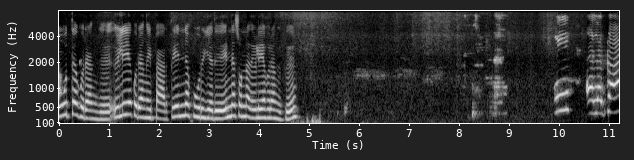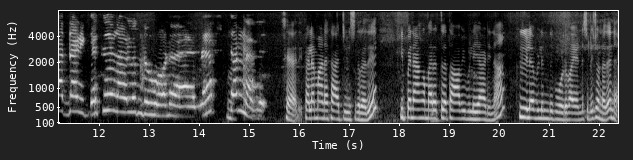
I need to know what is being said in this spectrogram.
மூத்த குரங்கு இளைய குரங்கை பார்த்து என்ன கூறியது? என்ன சொன்னது இளைய குரங்குக்கு? காத்தடிக்க கீழே விழுந்து சொன்னது. சரி பலமான காற்று வீசுகிறது. இப்போ நாங்கள் மரத்தில் தாவி விளையாடினா கீழே விழுந்து போடுவாயன்னு சொல்லி சொன்னது என்ன?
